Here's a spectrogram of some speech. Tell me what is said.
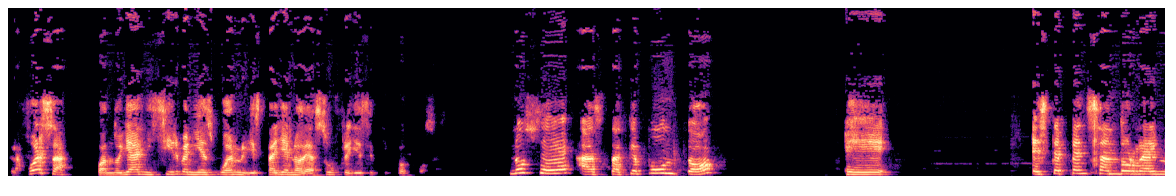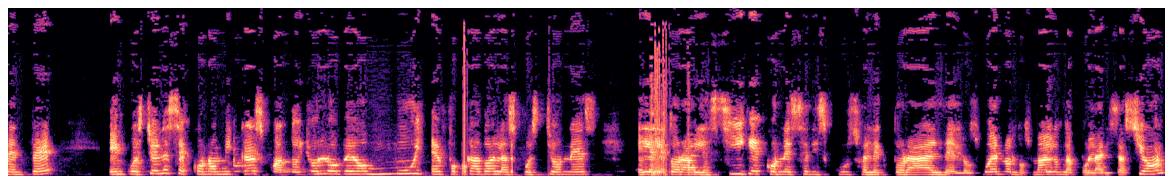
la fuerza, cuando ya ni sirve ni es bueno y está lleno de azufre y ese tipo de cosas. No sé hasta qué punto eh, esté pensando realmente en cuestiones económicas cuando yo lo veo muy enfocado a las cuestiones electorales. Sigue con ese discurso electoral de los buenos, los malos, la polarización,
